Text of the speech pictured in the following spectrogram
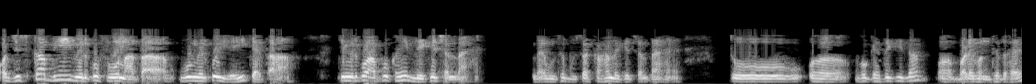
और जिसका भी मेरे को फ़ोन आता वो मेरे को यही कहता कि मेरे को आपको कहीं लेके चलना है। मैं उनसे पूछा कहाँ लेके चलना है? तो वो कहते कि ना बड़े मंदिर है,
